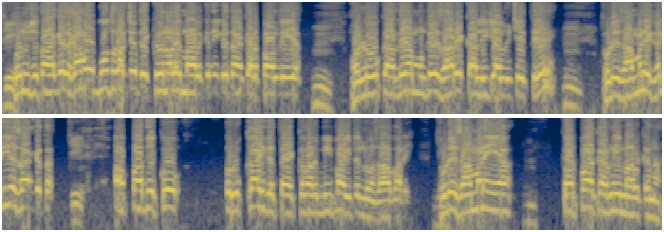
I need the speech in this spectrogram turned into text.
ਤੁਹਾਨੂੰ ਜਿਤਾ ਕੇ ਦਿਖਾਵਾਂਗੇ ਬੂਥ ਘਰ 'ਚ ਦੇਖੋ ਨਾਲੇ ਮਾਲਕ ਦੀ ਕਿਦਾਂ ਕਿਰਪਾ ਹੁੰਦੀ ਆ। ਹੁਣ ਲੋਕ ਕਰਦੇ ਆ ਮੁੰਡੇ ਸਾਰੇ ਕਾਲੀ ਚਾਲੂ ਚੇਤੇ ਤੁਹਾਡੇ ਸਾਹਮਣੇ ਖੜੀ ਆ ਸੰਗਤ। ਆਪਾਂ ਦੇਖੋ ਰੁੱਕਾ ਹੀ ਦਿੱਤਾ ਇੱਕ ਵਾਰ ਵੀ ਭਾਈ ਢੱਲੋਂ ਸਾਹਿਬ ਬਾਰੇ। ਤੁਹਾਡੇ ਸਾਹਮਣੇ ਆ। ਕਿਰਪਾ ਕਰਨੀ ਮਾਲਕ ਨਾਲ।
